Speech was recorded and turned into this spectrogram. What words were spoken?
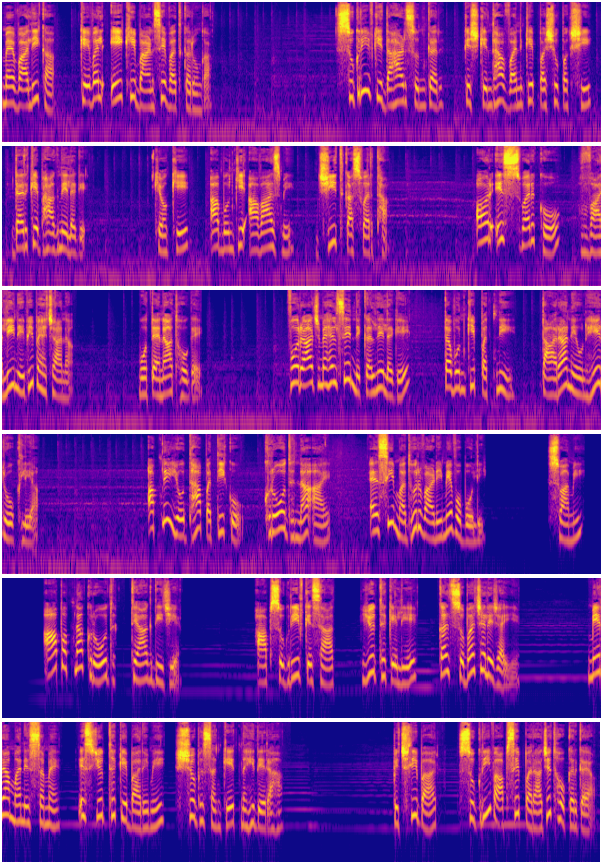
मैं वाली का केवल एक ही बाण से वध करूँगा। सुग्रीव की दहाड़ सुनकर किशकिंधा वन के पशु पक्षी डर के भागने लगे, क्योंकि अब उनकी आवाज़ में जीत का स्वर था। और इस स्वर को वाली ने भी पहचाना। वो तैनात हो गए। वो राजमहल से निकलने लगे, तब उनकी पत्नी तारा ने उन्हें रोक लिया। अपने योद्धा पति को क्रोध न आए, ऐसी मधुर वाणी में वो बोली स्वामी, आप अपना क्रोध त्याग दीजिए। आप सुग्रीव के साथ युद्ध के लिए कल सुबह चले जाइए। मेरा मन इस समय इस युद्ध के बारे में शुभ संकेत नहीं दे रहा। पिछली बार सुग्रीव आपसे पराजित होकर गया।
